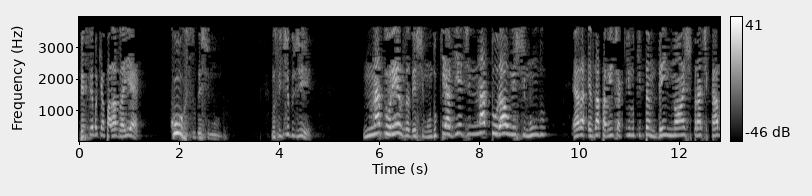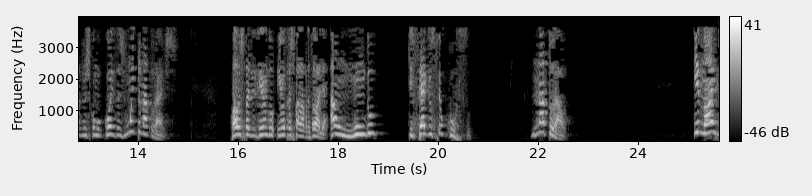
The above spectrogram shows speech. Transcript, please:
Perceba que a palavra aí é curso deste mundo. No sentido de natureza deste mundo. O que havia de natural neste mundo era exatamente aquilo que também nós praticávamos como coisas muito naturais. Paulo está dizendo, em outras palavras, olha, há um mundo que segue o seu curso natural. E nós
